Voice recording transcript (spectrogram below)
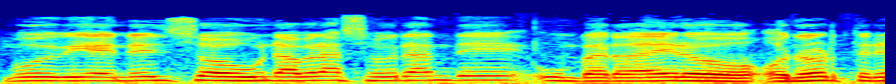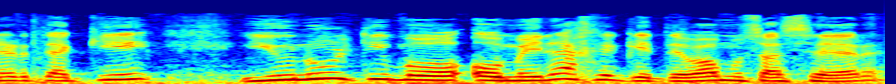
Muy bien, Enzo, un abrazo grande, un verdadero honor tenerte aquí. Y un último homenaje que te vamos a hacer.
